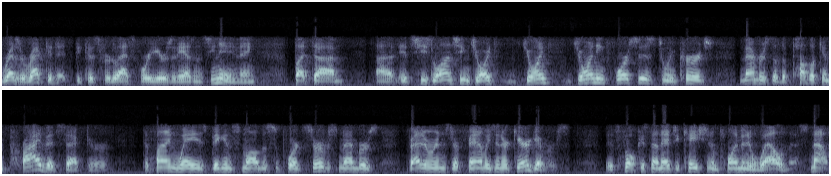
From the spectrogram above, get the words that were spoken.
resurrected it because for the last four years it hasn't seen anything. But um, uh, she's launching joint, joint joining forces to encourage members of the public and private sector to find ways, big and small, to support service members, veterans, their families, and their caregivers. It's focused on education, employment, and wellness. Now,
